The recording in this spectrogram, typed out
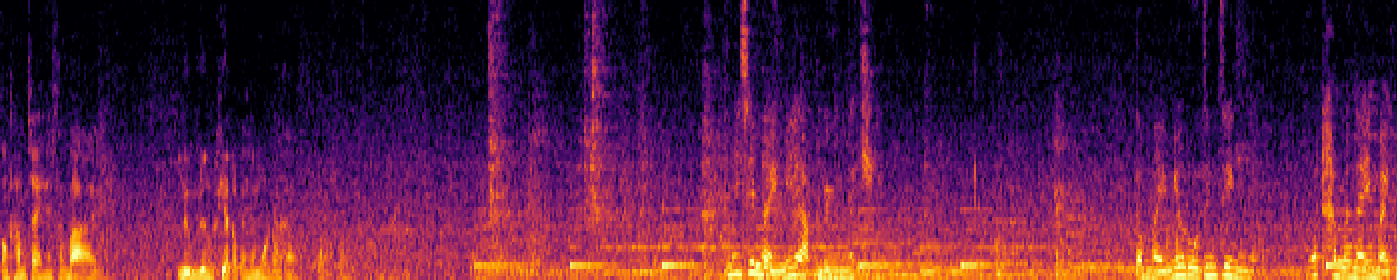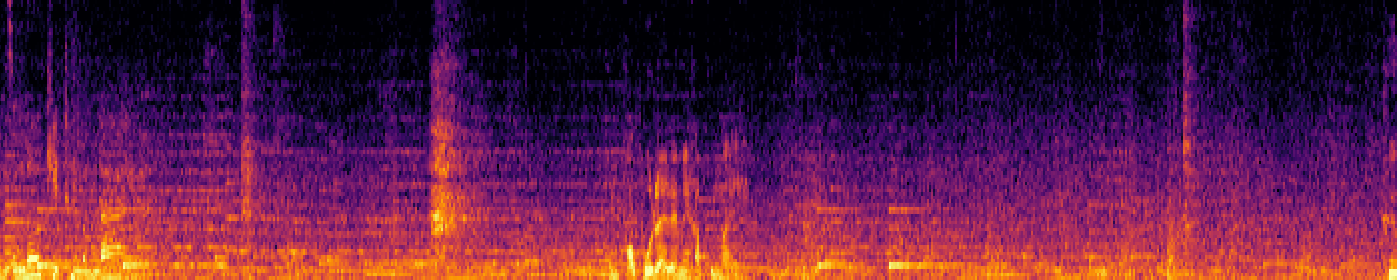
ต้องทำใจให้สบาย ลืมเรื่องเครียดออกไปให้หมดนะครับ ไม่ใช่ไหมไม่อยากลืมนะคิด แต่ไหมไม่รู้จริงๆอะว่าทำยังไงไหมถึงจะเลิกคิดถึงมันได้อะผมขอพูดอะไรได้ไหมครับ คุณไหม คือ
